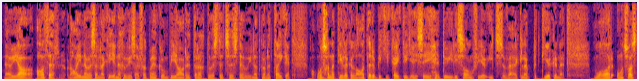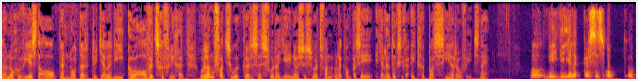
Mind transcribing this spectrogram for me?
Nou ja, Arthur, daai nou is 'n lekker ene gewees. Hy vat my 'n klompie jare terug toe dit sister, we not gonna take it. Maar ons gaan natuurlik later 'n bietjie kyk toe jy sê toe hierdie sang vir jou iets werklik beteken het. Maar ons was nou nog gewees daar op 'n notter toe jy die ou Hawits gevlieg het. Hoe lank vat so 'n kursus voordat jy nou so 'n soort van wil ek amper sê jy het ook seker uitgepasseer of iets, né? Nee? Wel, die die hele kursus op op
